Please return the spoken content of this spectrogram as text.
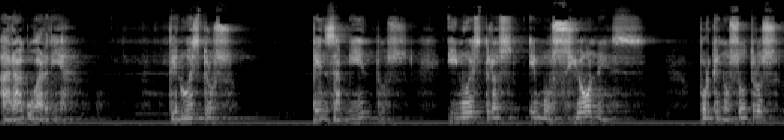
hará guardia de nuestros pensamientos y nuestras emociones, porque nosotros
